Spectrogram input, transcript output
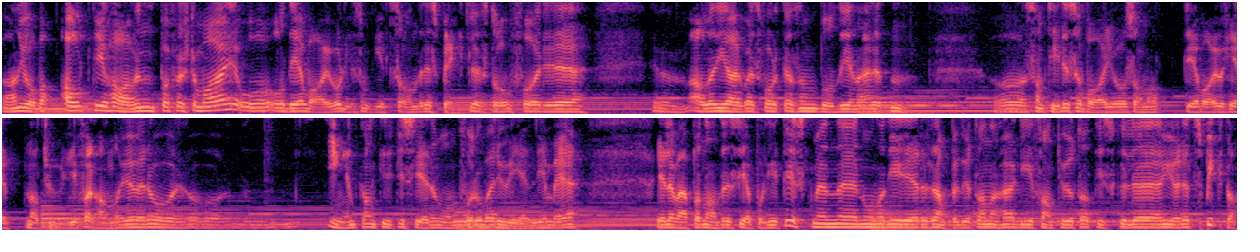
Han jobba alltid i haven på 1. mai, og, og, det var jo liksom litt sånn respektløst overfor uh, alle de arbeidsfolka som bodde i nærheten. Og Samtidig så var det jo sånn at det var jo helt naturlig for han å gjøre. Og, og ingen kan kritisere noen for å være uenig med eller være på den andre sida politisk, men eh, noen av de rampeguttene her de fant ut at de skulle gjøre et spikk, da.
